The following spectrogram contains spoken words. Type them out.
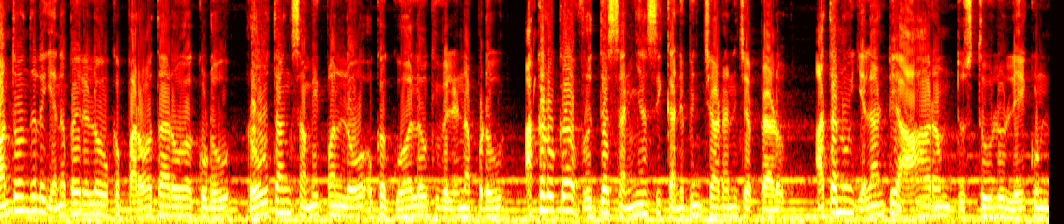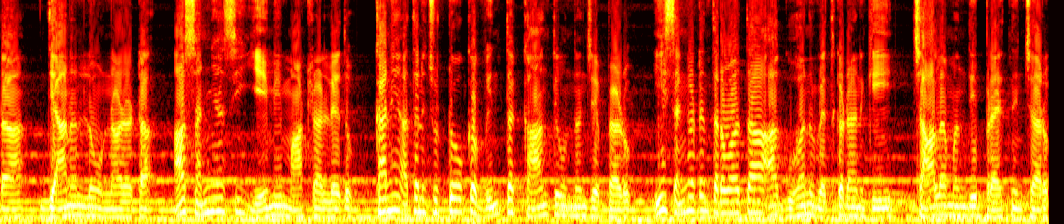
పంతొమ్మిది వందల ఎనభైలలో ఒక పర్వతారోహకుడు రోహతాంగ్ సమీపంలో ఒక గుహలోకి వెళ్ళినప్పుడు అక్కడ ఒక వృద్ధ సన్యాసి కనిపించాడని చెప్పాడు. అతను ఎలాంటి ఆహారం దుస్తువులు లేకుండా ధ్యానంలో ఉన్నాడట. ఆ సన్యాసి ఏమీ మాట్లాడలేదు. కానీ అతని చుట్టూ ఒక వింత కాంతి ఉందని చెప్పాడు. ఈ సంఘటన తర్వాత ఆ గుహను వెతకడానికి చాలా మంది ప్రయత్నించారు.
